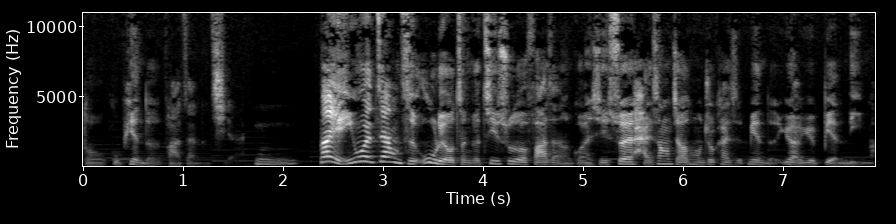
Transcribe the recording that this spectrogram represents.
都普遍的发展了起来。嗯。那也因为这样子物流整个技术的发展的关系，所以海上交通就开始变得越来越便利嘛。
